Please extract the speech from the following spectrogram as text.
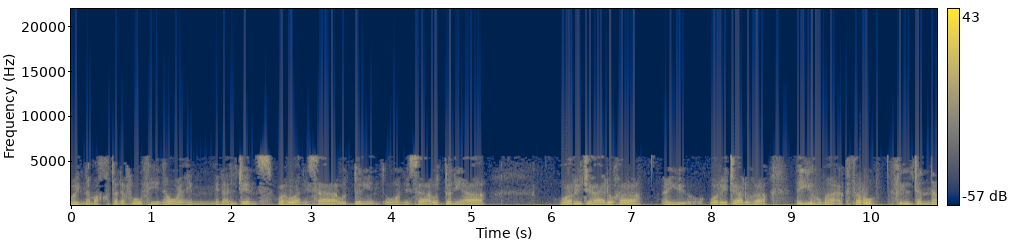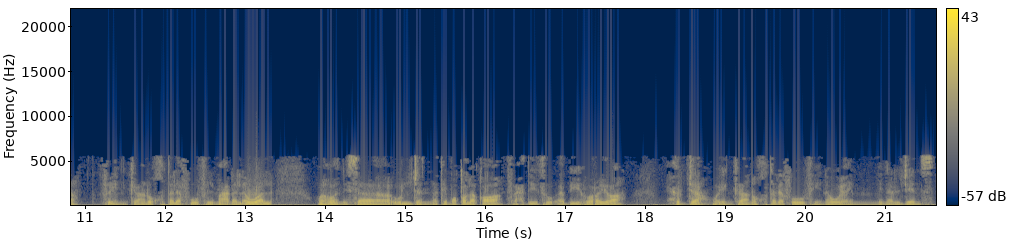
وإنما اختلفوا في نوع من الجنس وهو نساء الدنيا ونساء الدنيا ورجالها أي ورجالها أيهما أكثر في الجنة؟ فإن كانوا اختلفوا في المعنى الأول وهو نساء الجنة مطلقا فحديث أبي هريرة حجة وإن كانوا اختلفوا في نوع من الجنس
